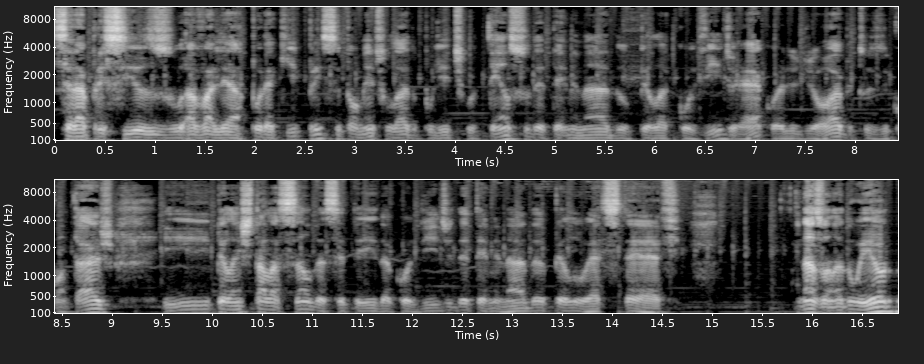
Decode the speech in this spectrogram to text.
será preciso avaliar por aqui, principalmente o lado político tenso determinado pela Covid, recorde de óbitos e contágio, e pela instalação da CPI da Covid determinada pelo STF. Na zona do euro,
